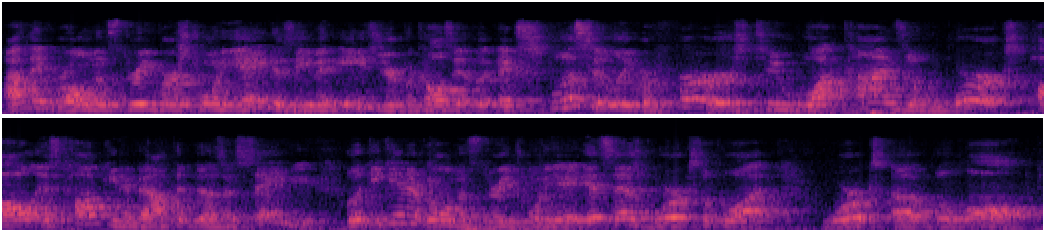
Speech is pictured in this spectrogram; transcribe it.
I think Romans 3, verse 28 is even easier because it explicitly refers to what kinds of works Paul is talking about that doesn't save you. Look again at Romans 3, 28. It says works of what? Works of the law.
